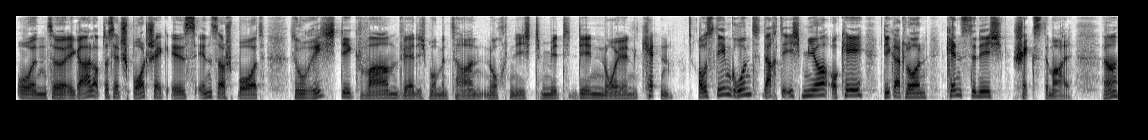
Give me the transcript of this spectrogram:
Und äh, egal, ob das jetzt Sportcheck ist, Instasport, so richtig warm werde ich momentan noch nicht mit den den neuen Ketten. Aus dem Grund dachte ich mir, okay, Decathlon kennst du nicht, checkst du mal. Ja?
